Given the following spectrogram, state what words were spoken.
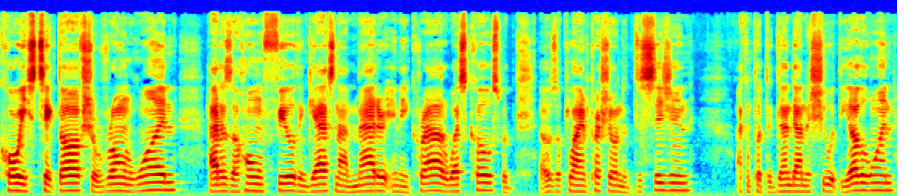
Corey's ticked off. Charron won. How does the home field and gas not matter in a crowd? West Coast, but I was applying pressure on the decision. I can put the gun down the shoe with the other one.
